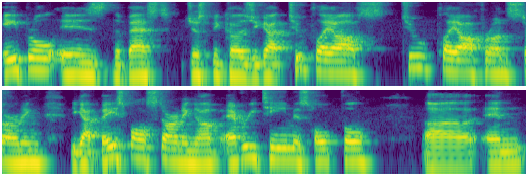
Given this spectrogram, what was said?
April is the best just because you got two playoffs, two playoff runs starting. You got baseball starting up. Every team is hopeful uh, and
